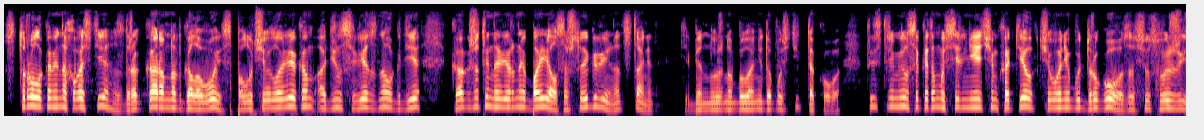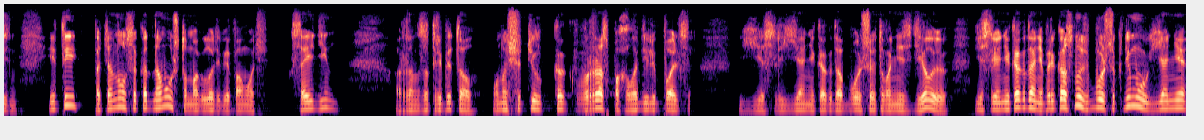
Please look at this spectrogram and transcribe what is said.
С троллоками на хвосте, с дракаром над головой, с получеловеком один свет знал где. Как же ты, наверное, боялся, что Игвин отстанет? Тебе нужно было не допустить такого. Ты стремился к этому сильнее, чем хотел чего-нибудь другого за всю свою жизнь. И ты потянулся к одному, что могло тебе помочь. К Сайдин. Ран затрепетал. Он ощутил, как в раз похолодели пальцы. «Если я никогда больше этого не сделаю, если я никогда не прикоснусь больше к нему, я не...»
